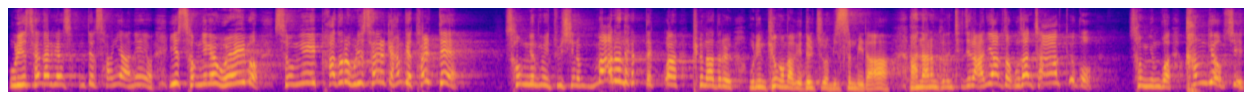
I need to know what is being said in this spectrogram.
우리 새날개는 선택 사항이 아니에요. 이 성령의 웨이브, 성령의 파도를 우리 새날개 함께 탈 때 성령님이 주시는 많은 혜택과 변화들을 우리는 경험하게 될 줄로 믿습니다. 아 나는 그런 체질 아니야 하면서 우산 쫙 펴고 성령과 관계없이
